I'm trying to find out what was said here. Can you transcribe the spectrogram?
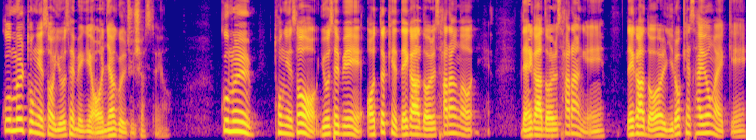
꿈을 통해서 요셉에게 언약을 주셨어요. 꿈을 통해서 요셉이 어떻게 내가 널 사랑하 내가 널 사랑해. 내가 널 이렇게 사용할게.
